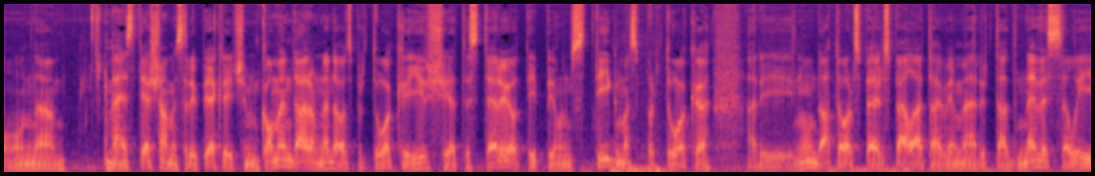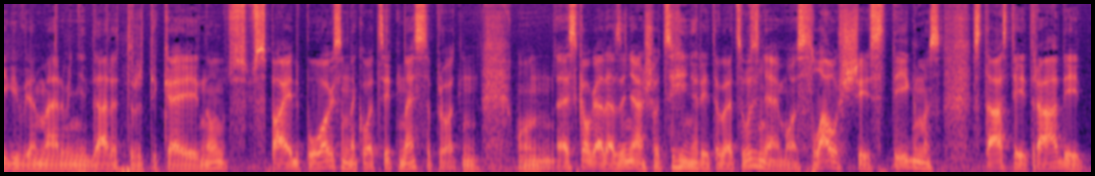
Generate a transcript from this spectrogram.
Un, um, Mēs tiešām es arī piekrītu šim komentāram nedaudz par to, ka ir šie stereotipi un stigmas par to, ka arī nu, datorspēļu spēlētāji vienmēr ir tādi neveselīgi, vienmēr viņi dara tikai nu, spaidu pogas un neko citu nesaprot. Un, un es kaut kādā ziņā šo cīņu arī uzņēmos, lauzt šīs stigmas, stāstīt, rādīt,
